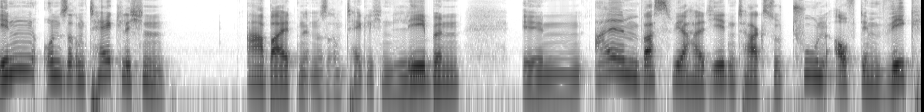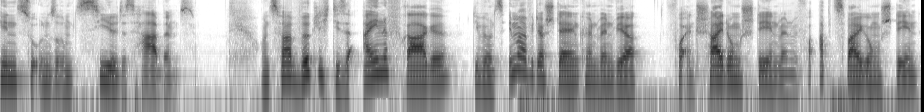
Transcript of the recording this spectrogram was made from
in unserem täglichen Arbeiten, in unserem täglichen Leben, in allem, was wir halt jeden Tag so tun, auf dem Weg hin zu unserem Ziel des Habens. Und zwar wirklich diese eine Frage, die wir uns immer wieder stellen können, wenn wir vor Entscheidungen stehen, wenn wir vor Abzweigungen stehen,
